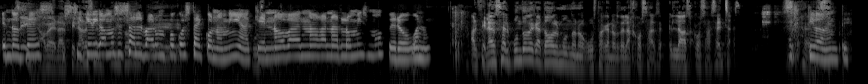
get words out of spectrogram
Entonces, ver, sí que digamos es salvar un poco esta economía, que no van a ganar lo mismo, pero bueno, Al final es el punto de que a todo el mundo nos gusta que nos dé las cosas, las cosas hechas. efectivamente,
